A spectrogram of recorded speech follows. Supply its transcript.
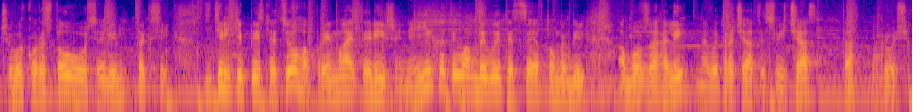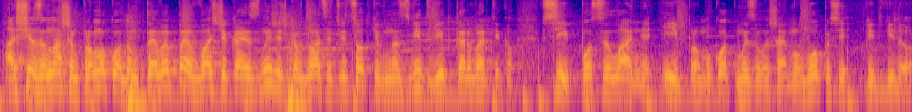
чи використовувався він в таксі. Тільки після цього приймайте рішення, їхати вам дивитись цей автомобіль або взагалі не витрачати свій час та гроші. А ще за нашим промокодом ТВП вас чекає знижечка в 20% на звіт від CarVertical. Всі посилання і промокод ми залишаємо в описі під відео.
